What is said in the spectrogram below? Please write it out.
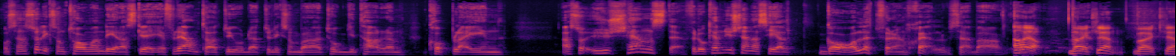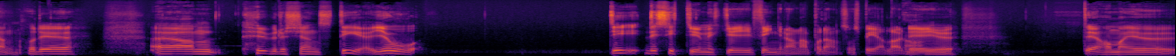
Och sen så liksom tar man deras grejer, för det antar jag att du gjorde att du liksom bara tog gitarren, kopplade in. Alltså hur känns det? För då kan det ju kännas helt galet för en själv. Så här bara, Ja, ja, verkligen, verkligen. Och det... ehm, hur känns det? Jo, det, det sitter ju mycket i fingrarna på den som spelar. Det är ju... Det har, man ju,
